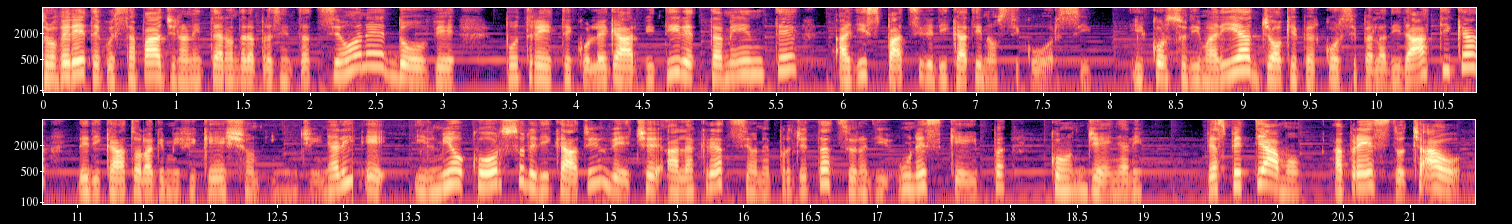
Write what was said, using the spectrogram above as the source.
Troverete questa pagina all'interno della presentazione dove potrete collegarvi direttamente agli spazi dedicati ai nostri corsi. Il corso di Maria, Giochi e percorsi per la didattica, dedicato alla gamification in Genially e il mio corso dedicato invece alla creazione e progettazione di un escape con Genially. Vi aspettiamo, a presto, ciao!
